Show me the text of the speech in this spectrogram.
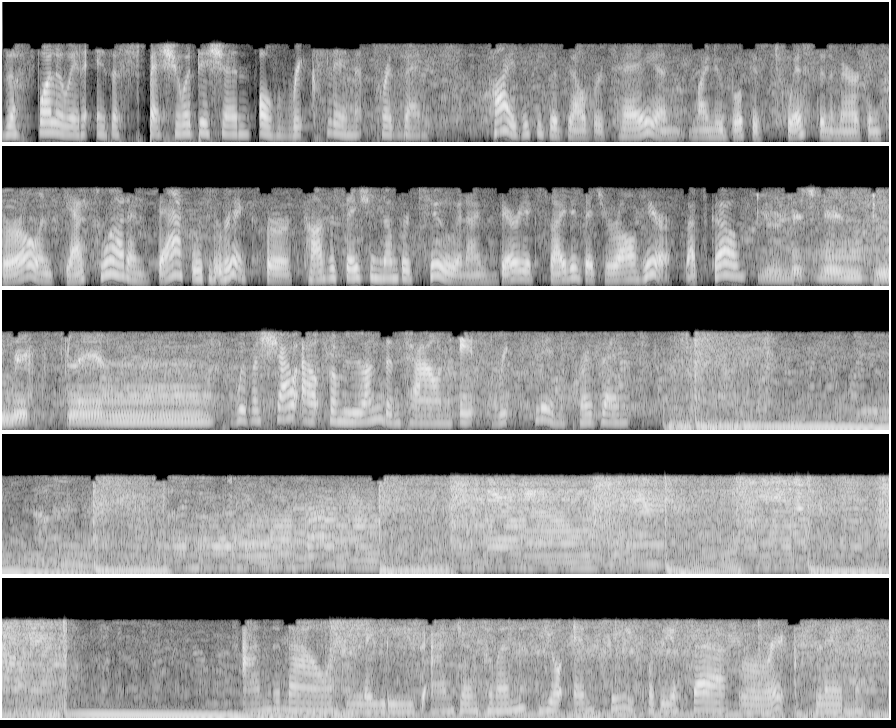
The following is a special edition of Rick Flynn Presents. Hi, this is Adele Bertei, and my new book is Twist, an American Girl. And guess what? I'm back with Rick for conversation number two, and I'm very excited that you're all here. Let's go. You're listening to Rick Flynn. With a shout out from London town, it's Rick Flynn Presents. And now, ladies and gentlemen, your MC for the affair, Rick Flynn.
